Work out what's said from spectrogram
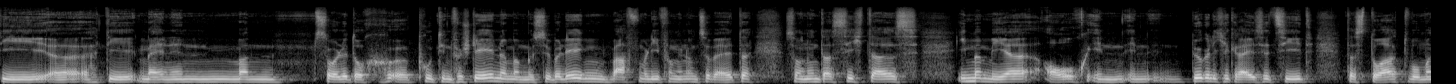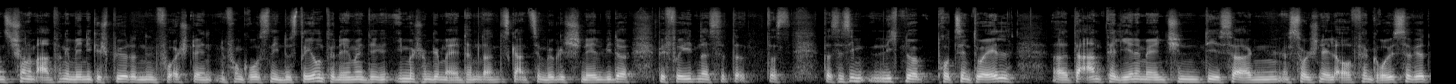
die, äh, die meinen, man solle doch äh, Putin verstehen und man muss überlegen, Waffenlieferungen und so weiter, sondern dass sich das immer mehr auch in, in bürgerliche Kreise zieht, dass dort, wo man es schon am Anfang ein wenig gespürt hat, in den Vorständen von großen Industrieunternehmen, die immer schon gemeint haben, dann das Ganze möglichst schnell wieder befrieden, also dass, dass es nicht nur prozentuell der Anteil jener Menschen, die sagen, es soll schnell aufhören, größer wird,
